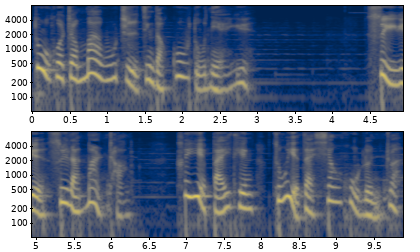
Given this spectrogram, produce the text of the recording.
度过这漫无止境的孤独年月。岁月虽然漫长，黑夜白天总也在相互轮转，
